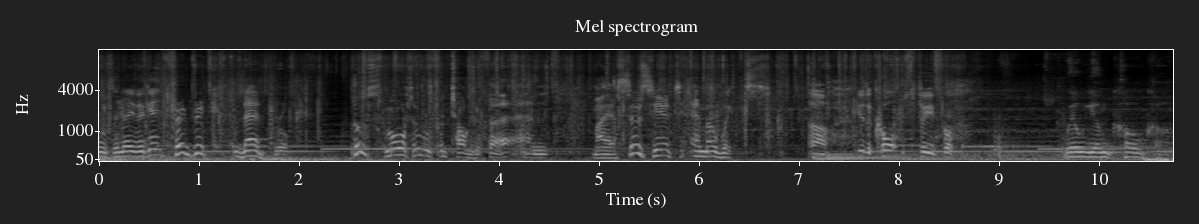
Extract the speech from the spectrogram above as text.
What's the name again? Frederick Ladbrook, post-mortem photographer, and my associate Emma Wicks. Oh, you're the corpse people. William Colcott.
